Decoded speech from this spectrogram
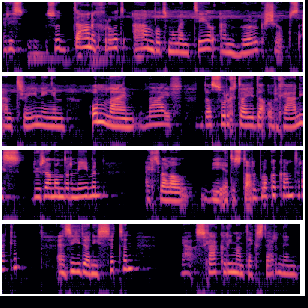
er is zodanig groot aanbod momenteel aan workshops, aan trainingen, online, live. Dat zorgt dat je dat organisch duurzaam ondernemen echt wel al mee uit de startblokken kan trekken. En zie je dat niet zitten, ja, schakel iemand extern in.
